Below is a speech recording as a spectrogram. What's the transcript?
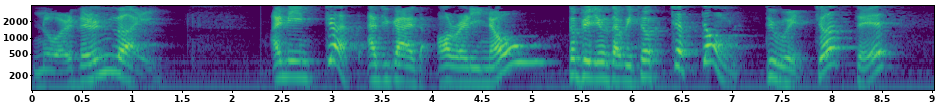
Northern Lights. I mean, just as you guys already know, the videos that we took just don't do it justice.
